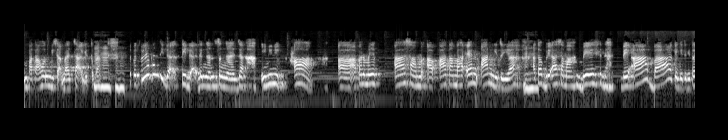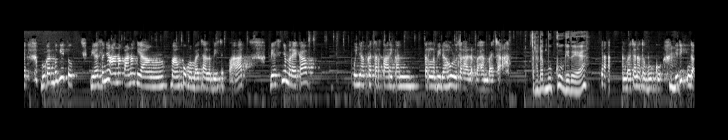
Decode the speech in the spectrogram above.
4 tahun bisa baca gitu kan. mhm, mhm. Sebetulnya kan tidak tidak dengan sengaja ini nih A uh, apa namanya A sama A, A tambah N an gitu ya Mhm. atau BA sama B BA ba kayak gitu-gitu. Bukan begitu. Biasanya anak-anak yang mampu membaca lebih cepat, biasanya mereka punya ketertarikan terlebih dahulu terhadap bahan bacaan. Terhadap buku gitu ya. Ya, bacaan atau buku. Hmm. Jadi nggak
